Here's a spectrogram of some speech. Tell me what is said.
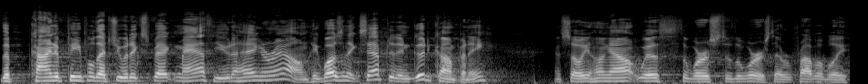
the kind of people that you would expect Matthew to hang around. He wasn't accepted in good company, and so he hung out with the worst of the worst. There were probably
